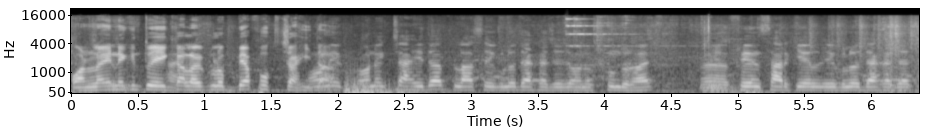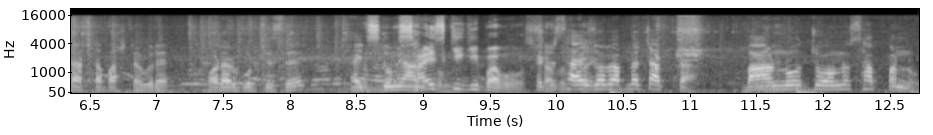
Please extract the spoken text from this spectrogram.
অনলাইনে কিন্তু এই কালারগুলো ব্যাপক চাহিদা। অনেক অনেক চাহিদা প্লাস এগুলো দেখা যায় যে অনেক সুন্দর হয়। ফ্রেন্ড সার্কেল এগুলো দেখা যায় চারটা পাঁচটা করে অর্ডার করতেছে। একদমই সাইজ কি কি পাবো এটা সাইজ হবে আপনার চারটা। বাহান্ন চুয়ান্ন ছাপ্পান্ন।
